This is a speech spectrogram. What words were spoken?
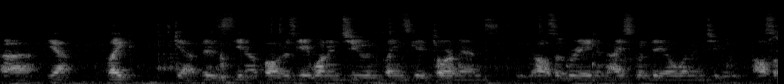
Uh, yeah. Like, yeah. There's you know Baldur's Gate one and two, and Planescape Torment, also great, and Icewind Dale one and two, also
